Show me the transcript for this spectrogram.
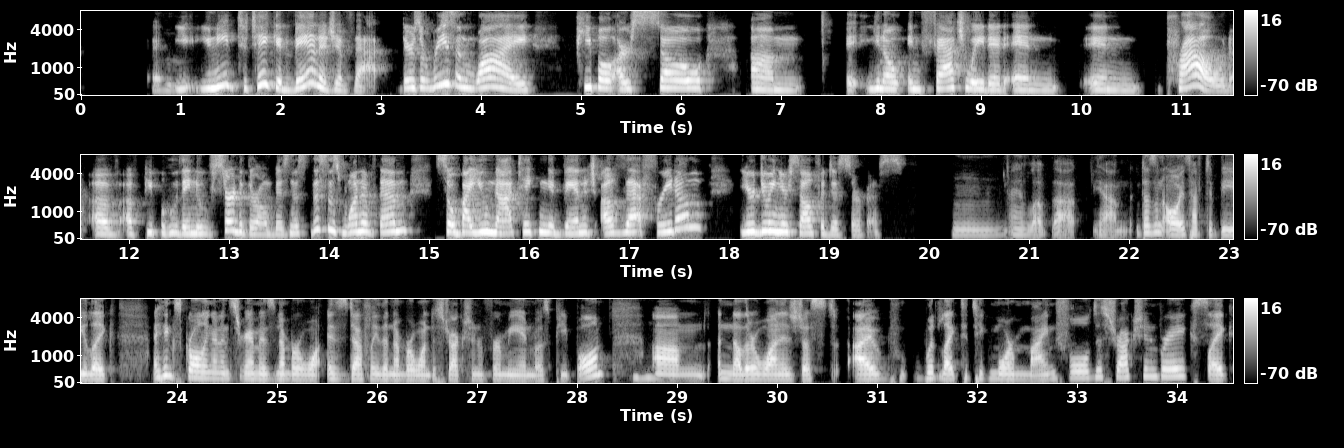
eh, Mhm. you, you need to take advantage of that there's a reason why people are so um eh, you know infatuated and and proud of of people who they knew started their own business. This is one of them. So by you not taking advantage of that freedom you're doing yourself a disservice Mm, I love that. Yeah, it doesn't always have to be like. I think scrolling on Instagram is number one. Is definitely the number one distraction for me and most people. Um, another one is just I would like to take more mindful distraction breaks. Like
